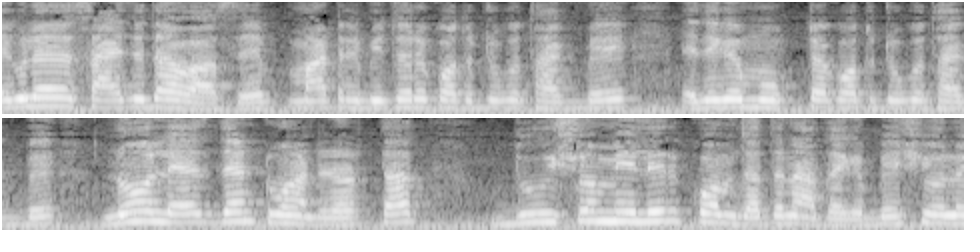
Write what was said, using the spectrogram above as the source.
এগুলোর সাইজে দেওয়া আছে, মাটির ভিতরে কতটুকু থাকবে, এদিকে মুখটা কতটুকু থাকবে no less than two hundred অর্থাৎ দুইশো মিলির কম যাতে না থাকে, বেশি হলে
